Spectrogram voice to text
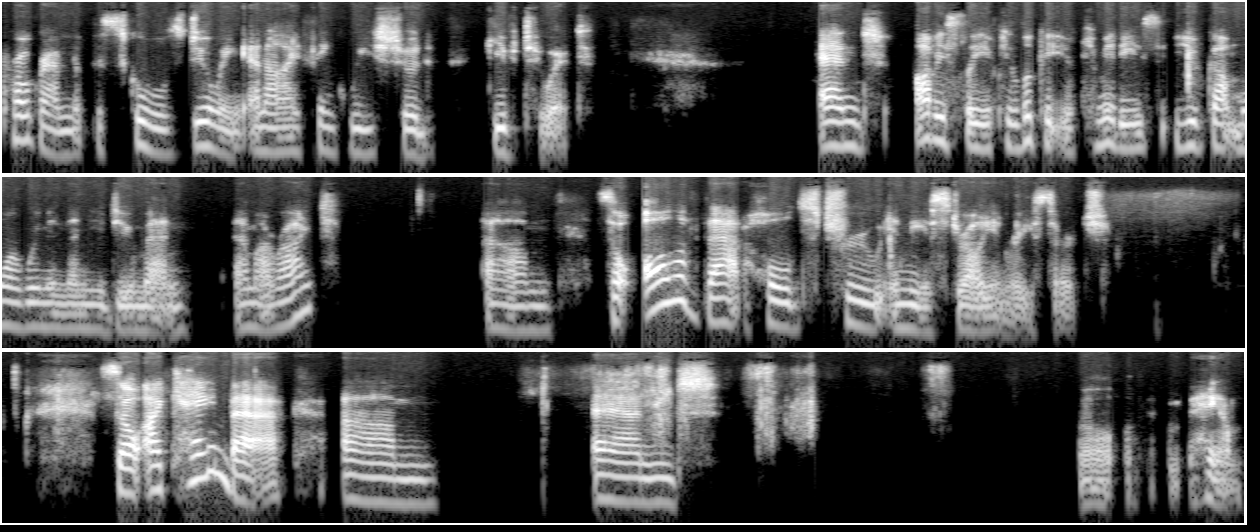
program that the school's doing, and I think we should give to it. And obviously, if you look at your committees, you've got more women than you do men. Am I right? Um, so all of that holds true in the Australian research. So I came back um, and, well, hang on,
